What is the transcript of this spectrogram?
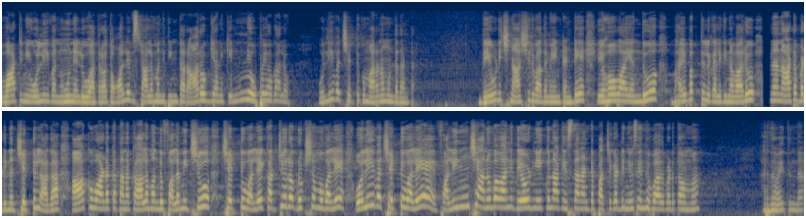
వాటిని ఒలివ నూనెలు ఆ తర్వాత ఆలివ్స్ చాలామంది తింటారు. ఆరోగ్యానికి ఎన్ని ఉపయోగాలు. ఒలీవ చెట్టుకు మరణం ఉండదంట. దేవుడిచ్చిన ఆశీర్వాదం ఏంటంటే యహోవా యందు భయభక్తులు కలిగిన వారు నాటబడిన చెట్టులాగా ఆకు వాడక తన కాలమందు ఫలమిచ్చు చెట్టు వలె ఖర్జూర వృక్షము వలె ఒలీవ చెట్టు వలె ఫలించే అనుభవాన్ని దేవుడు నీకు నాకు ఇస్తానంటే పచ్చగడ్డిని చూసి ఎందుకు బాధపడతావు అమ్మా? అర్థమవుతుందా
